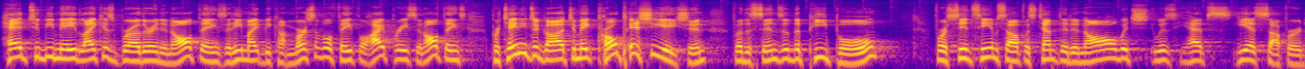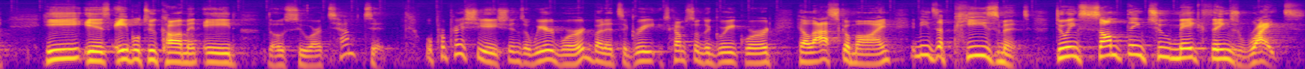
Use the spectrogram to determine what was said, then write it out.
had to be made like his brethren in all things, that he might become merciful, faithful high priest in all things pertaining to God to make propitiation for the sins of the people. For since he himself was tempted in all which was, he has suffered, he is able to come and aid those who are tempted. Well, propitiation is a weird word, but it's a Greek, it comes from the Greek word hilaskomai. It means appeasement, doing something to make things right,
